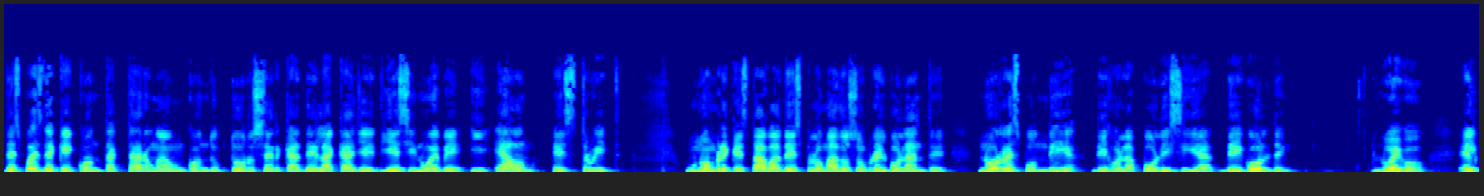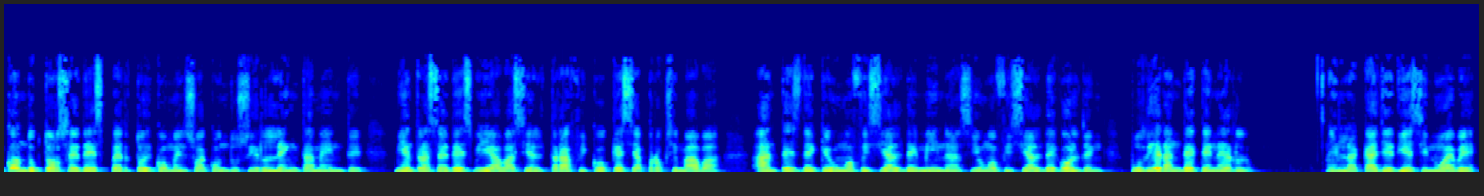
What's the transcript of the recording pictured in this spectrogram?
después de que contactaron a un conductor cerca de la calle 19 y Elm Street. Un hombre que estaba desplomado sobre el volante no respondía, dijo la policía de Golden. Luego, el conductor se despertó y comenzó a conducir lentamente mientras se desviaba hacia el tráfico que se aproximaba antes de que un oficial de Minas y un oficial de Golden pudieran detenerlo. En la calle 19,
